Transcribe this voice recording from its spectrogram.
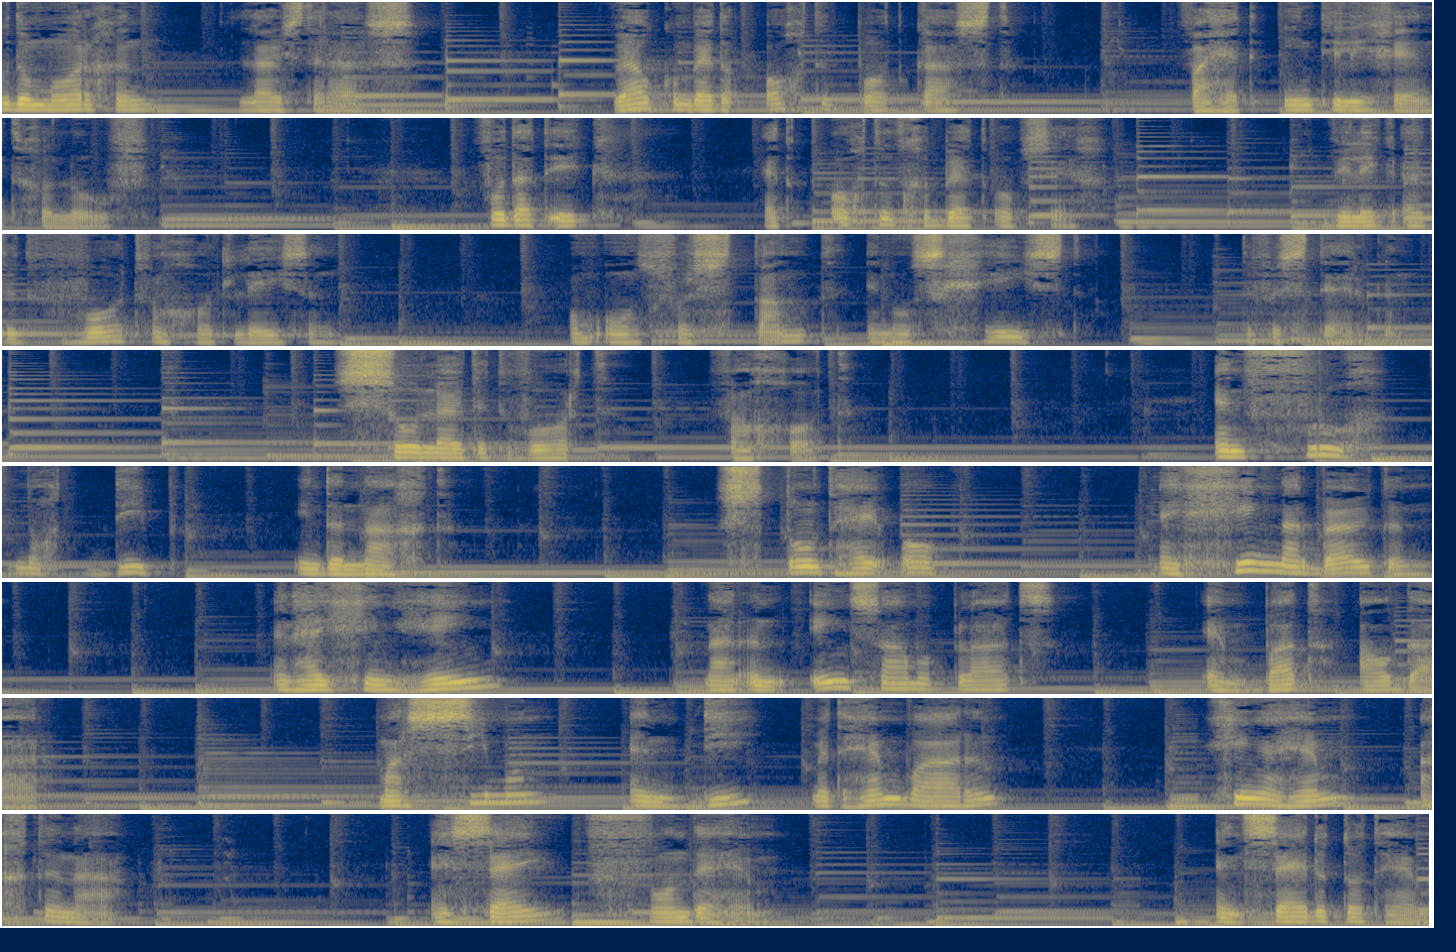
Goedemorgen, luisteraars. Welkom bij de ochtendpodcast van het Intelligent Geloof. Voordat ik het ochtendgebed opzeg, wil ik uit het woord van God lezen om ons verstand en ons geest te versterken. Zo luidt het woord van God. En vroeg nog diep in de nacht stond hij op en ging naar buiten. En hij ging heen naar een eenzame plaats en bad aldaar. Maar Simon en die met hem waren, gingen hem achterna. En zij vonden hem. En zeiden tot hem:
